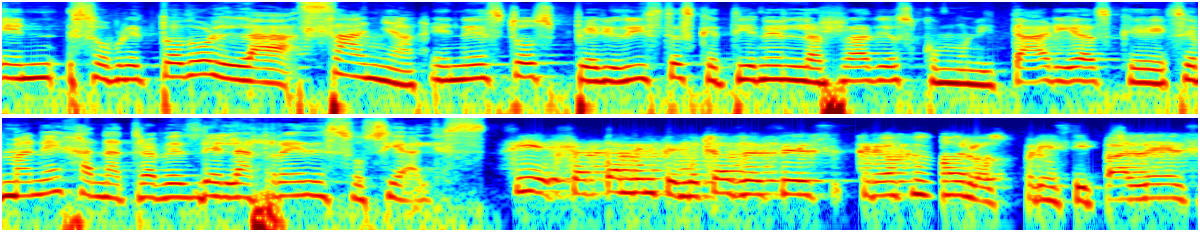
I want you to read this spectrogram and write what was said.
en sobre todo la hazaña en estos periodistas que tienen las radios comunitarias, que se manejan a través de las redes sociales. Sí, exactamente. Muchas veces creo que uno de los principales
